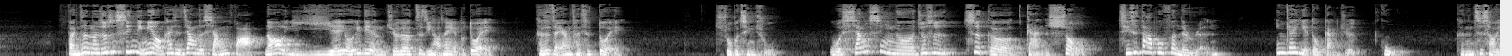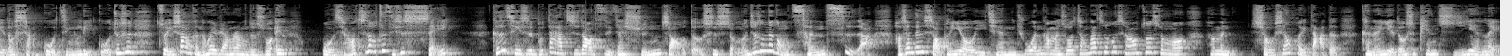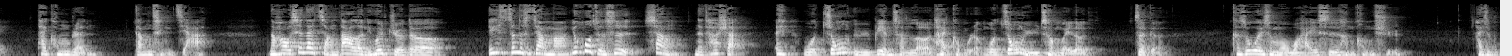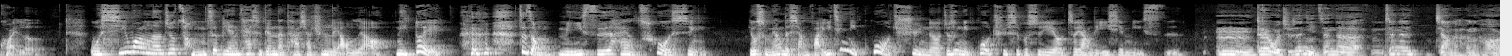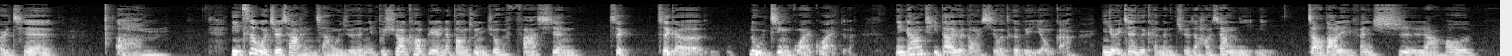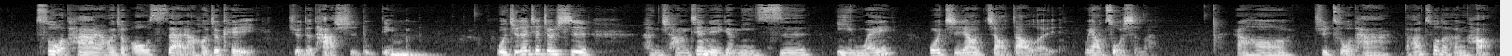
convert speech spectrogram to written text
反正呢，就是心里面有开始这样的想法，然后也有一点觉得自己好像也不对，可是怎样才是对，说不清楚。我相信呢，就是这个感受，其实大部分的人应该也都感觉过。可能至少也都想过、经历过，就是嘴上可能会嚷嚷着说：“哎，我想要知道自己是谁。”可是其实不大知道自己在寻找的是什么，就是那种层次啊，好像跟小朋友以前你去问他们说长大之后想要做什么，他们首先回答的可能也都是偏职业类，太空人、钢琴家。然后现在长大了，你会觉得：“哎，真的是这样吗？”又或者是像 Natasha。哎，我终于变成了太空人，我终于成为了这个。可是为什么我还是很空虚，还是不快乐？我希望呢，就从这边开始跟 Natasha 去聊聊，你对呵 呵这种迷思还有错信有什么样的想法，以及你过去呢？就是你过去是不是也有这样的一些迷思？嗯，对，我觉得你真的，你真的讲得很好，而且。嗯，um, 你自我觉察很强，我觉得你不需要靠别人的帮助，你就会发现这这个路径怪怪的。你刚刚提到一个东西，我特别有感。你有一阵子可能觉得好像你你找到了一份事，然后做它，然后就 all set，然后就可以觉得踏实笃定。嗯，我觉得这就是很常见的一个迷思，以为我只要找到了我要做什么，然后去做它，把它做得很好，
